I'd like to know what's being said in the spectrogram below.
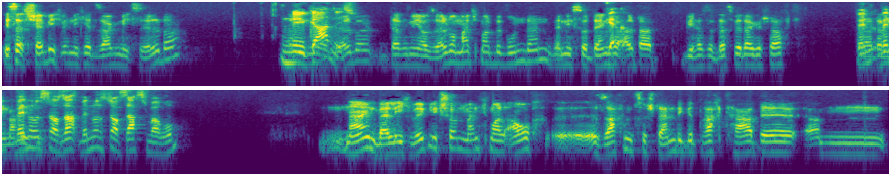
Ist das schäbig, wenn ich jetzt sage, mich selber? Nee, gar nicht. Selber, darf ich mich auch selber manchmal bewundern, wenn ich so denke, ja. Alter, wie hast du das wieder geschafft? Wenn, ja, wenn, wenn, du uns noch wenn du uns noch sagst, warum? Nein, weil ich wirklich schon manchmal auch äh, Sachen zustande gebracht habe, ähm,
